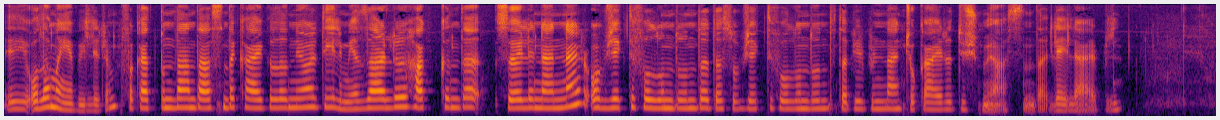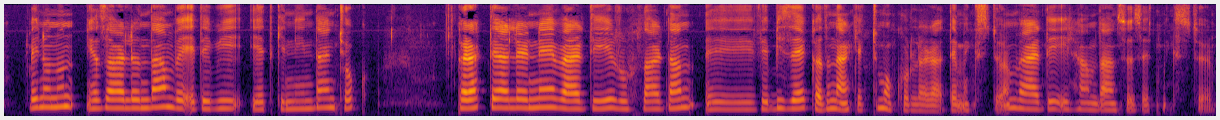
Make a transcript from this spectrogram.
E, olamayabilirim. Fakat bundan da aslında kaygılanıyor değilim. Yazarlığı hakkında söylenenler objektif olunduğunda da subjektif olunduğunda da birbirinden çok ayrı düşmüyor aslında Leyla Erbil'in. Ben onun yazarlığından ve edebi yetkinliğinden çok karakterlerine verdiği ruhlardan e, ve bize kadın erkek tüm okurlara demek istiyorum. Verdiği ilhamdan söz etmek istiyorum.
